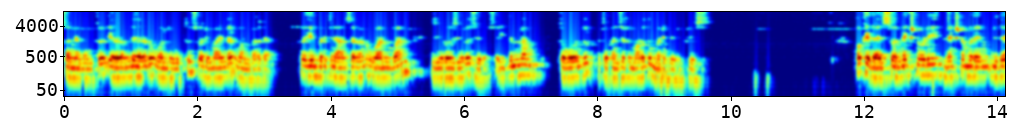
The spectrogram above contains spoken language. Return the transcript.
ಸೊನ್ನೆ ಬಂತು. ಎರಡೊಂದೇ ಎರಡು, ಒಂದು ಉಳಿತು ಸೊ ರಿಮೈಂಡರ್ ಒಂದು ಬರದೆ. ಸೊ ಹೀಗೆ ಬರ್ತೀನಿ ಆನ್ಸರ್ ನಾನು one one zero zero zero so ಇದನ್ನು ತಗೊಳ್ಳೋದು ಅಥವಾ ಕನ್ಸಿಡರ್ ಮಾಡೋದು ಮರಿಬೇಡಿ please okay guys so next ನೋಡಿ ನೆಕ್ಸ್ಟ್ ನಂಬರ್ ಏನಿದೆ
